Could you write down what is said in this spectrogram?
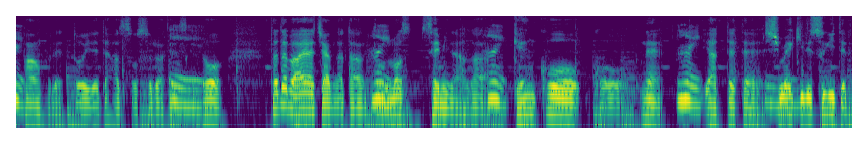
い。うパンフレットを入れて発送するわけですけど、例えばあやちゃんが担当のセミナーがはい。原稿をこうねはい。やってて締め切りすぎてる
